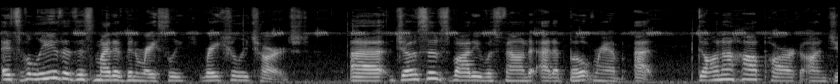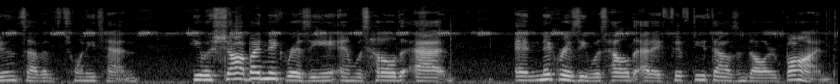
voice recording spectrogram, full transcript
It's believed that this might have been racially, racially charged. Uh, Joseph's body was found at a boat ramp at Donnaha Park on June 7th, 2010. He was shot by Nick Rizzi and was held at, and Nick Rizzi was held at a $50,000 bond.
